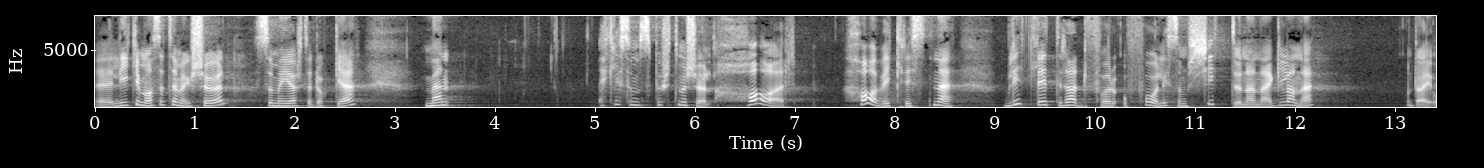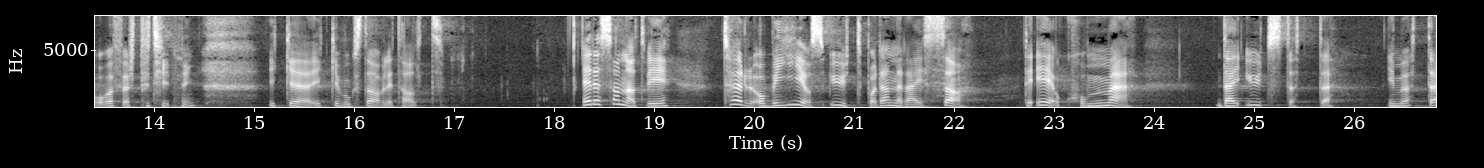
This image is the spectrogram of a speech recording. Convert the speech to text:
eh, like masse til meg sjøl som jeg gjør til dere. Men jeg liksom spurte meg sjøl har, har vi kristne blitt litt redd for å få liksom skitt under neglene? Og da i overført betydning ikke, ikke bokstavelig talt. Er det sånn at vi tør å begi oss ut på den reisa det er å komme de utstøtte i møte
